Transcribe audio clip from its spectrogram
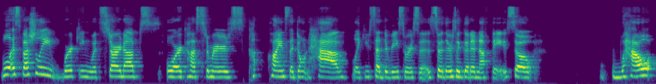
well especially working with startups or customers c- clients that don't have like you said the resources so there's a good enough base. So how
